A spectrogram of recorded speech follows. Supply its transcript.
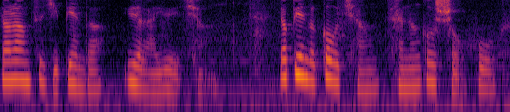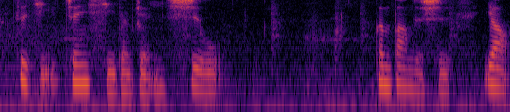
要让自己变得越来越强，要变得够强，才能够守护自己珍惜的人事物。更棒的是，要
